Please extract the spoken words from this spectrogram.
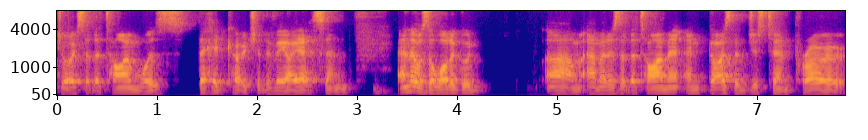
Joyce at the time was the head coach at the VIS, and and there was a lot of good um, amateurs at the time and, and, guys that just turned pro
